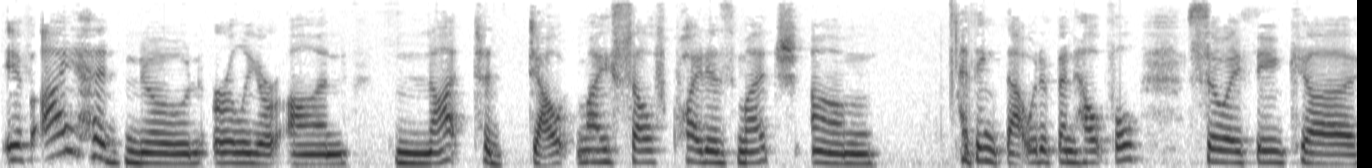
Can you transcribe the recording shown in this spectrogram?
if I had known earlier on not to doubt myself quite as much, um, I think that would have been helpful. So I think. Uh,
